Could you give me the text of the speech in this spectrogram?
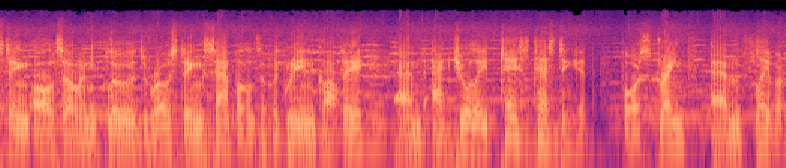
Testing also includes roasting samples of the green coffee and actually taste testing it for strength and flavor.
